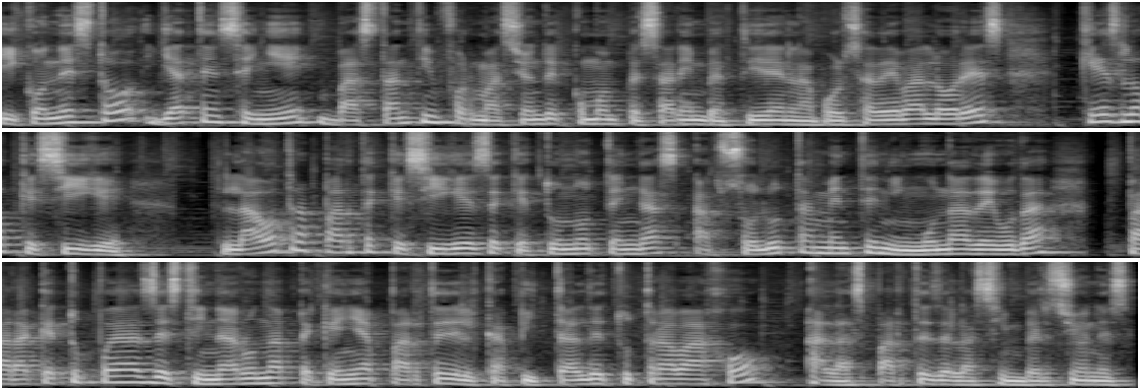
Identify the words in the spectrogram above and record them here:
y con esto ya te enseñé bastante información de cómo empezar a invertir en la bolsa de valores. ¿Qué es lo que sigue? La otra parte que sigue es de que tú no tengas absolutamente ninguna deuda para que tú puedas destinar una pequeña parte del capital de tu trabajo a las partes de las inversiones.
